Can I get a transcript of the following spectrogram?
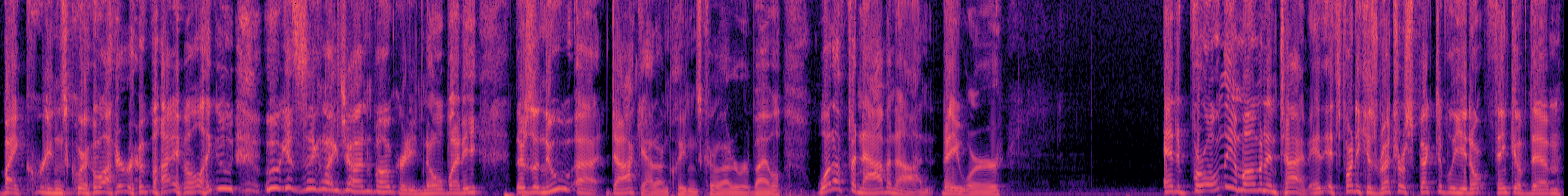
by Creedence Clearwater Revival. Like who who can sing like John Fogerty? Nobody. There's a new uh, doc out on Creedence Clearwater Revival. What a phenomenon they were. And for only a moment in time, it, it's funny because retrospectively, you don't think of them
